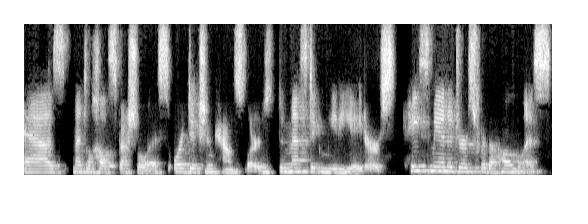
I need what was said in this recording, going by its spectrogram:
as mental health specialists or addiction counselors, domestic mediators, case managers for the homeless.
